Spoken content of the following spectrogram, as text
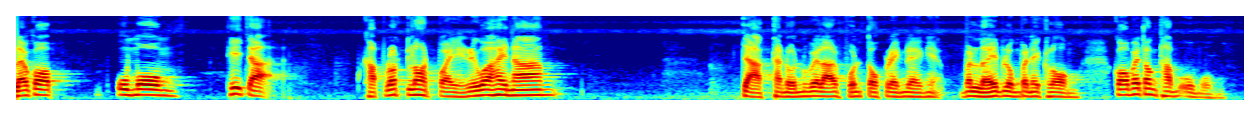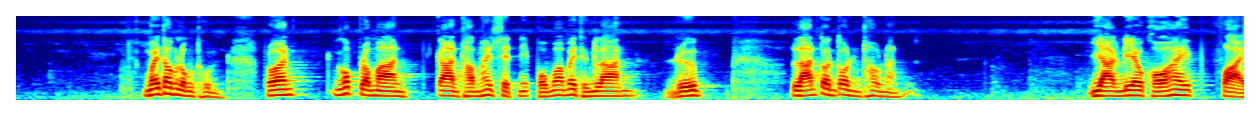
แล้วก็อุโมงค์ที่จะขับรถลอดไปหรือว่าให้น้ำจากถนนเวลาฝนตกแรงๆเนี่ยมันไหลลงไปในคลอง ก็ไม่ต้องทำอุโมงค์ไม่ต้องลงทุน เพราะฉะนั้นงบประมาณการทำให้เสร็จนี้ผมว่าไม่ถึงล้านหรือ ล้านต้นๆเท่านั้น อย่างเดียวขอให้ฝ่าย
